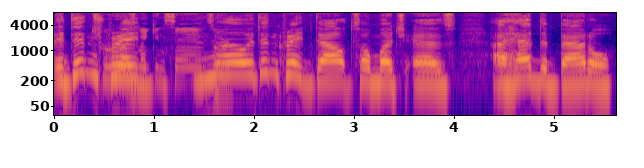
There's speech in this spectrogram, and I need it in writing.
it didn't true or create making sense? Or No, it didn't create doubt so much as I had to battle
